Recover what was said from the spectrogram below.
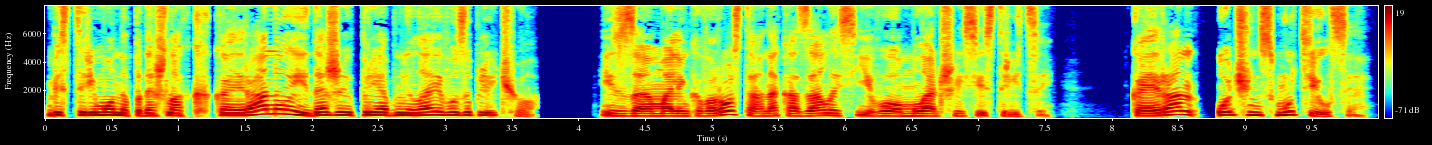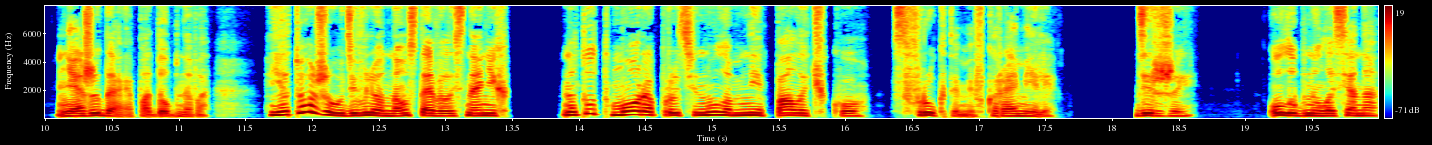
бесцеремонно подошла к Кайрану и даже приобняла его за плечо. Из-за маленького роста она казалась его младшей сестрицей. Кайран очень смутился, не ожидая подобного. Я тоже удивленно уставилась на них, но тут Мора протянула мне палочку с фруктами в карамели. «Держи», — улыбнулась она.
